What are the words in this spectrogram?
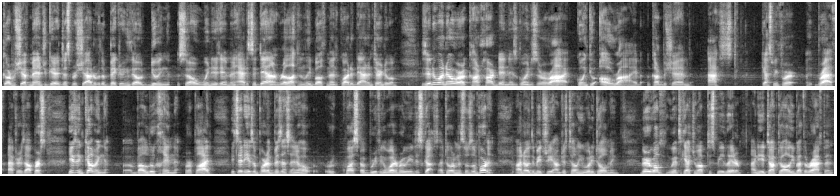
Karbyshev managed to get a desperate shout over the bickering, though doing so winded him and had to sit down. Reluctantly, both men quieted down and turned to him. Does anyone know where Karhardin is going to arrive? Going to arrive? Karbyshev asked, gasping for breath after his outburst. He isn't coming, Valukhin replied. He said he has important business and he'll request a briefing of whatever we discussed. I told him this was important. I know, Dmitri. I'm just telling you what he told me. Very well. We have to catch him up to speed later. I need to talk to all of you about the rampant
